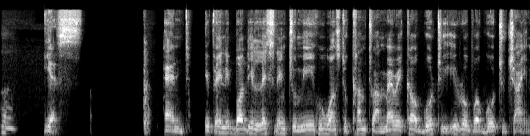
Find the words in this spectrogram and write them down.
Mm. Yes. And if anybody listening to me who wants to come to America or go to Europe or go to China,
